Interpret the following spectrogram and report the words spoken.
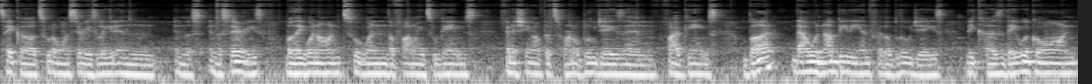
take a two to one series lead in in the in the series. But they went on to win the following two games, finishing off the Toronto Blue Jays in five games. But that would not be the end for the Blue Jays because they would go on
